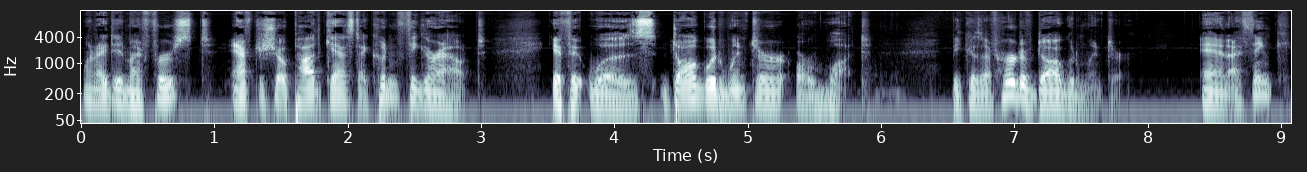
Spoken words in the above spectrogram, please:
when I did my first after show podcast. I couldn't figure out if it was dogwood winter or what, because I've heard of dogwood winter, And I think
